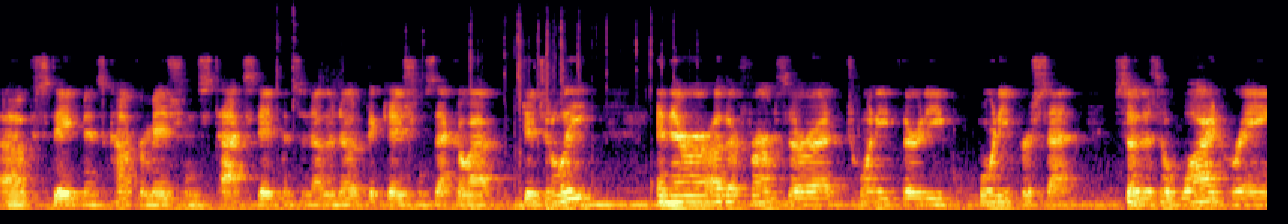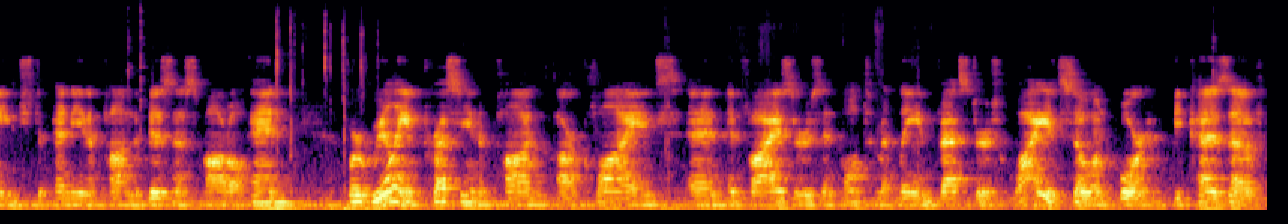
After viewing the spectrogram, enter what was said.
of statements, confirmations, tax statements, and other notifications that go out digitally. And there are other firms that are at 20, 30, 40%. So there's a wide range depending upon the business model. And we're really impressing upon our clients and advisors and ultimately investors why it's so important because of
